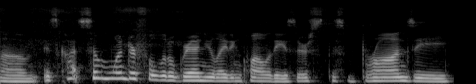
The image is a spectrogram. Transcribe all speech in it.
Um, it's got some wonderful little granulating qualities. There's this bronzy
